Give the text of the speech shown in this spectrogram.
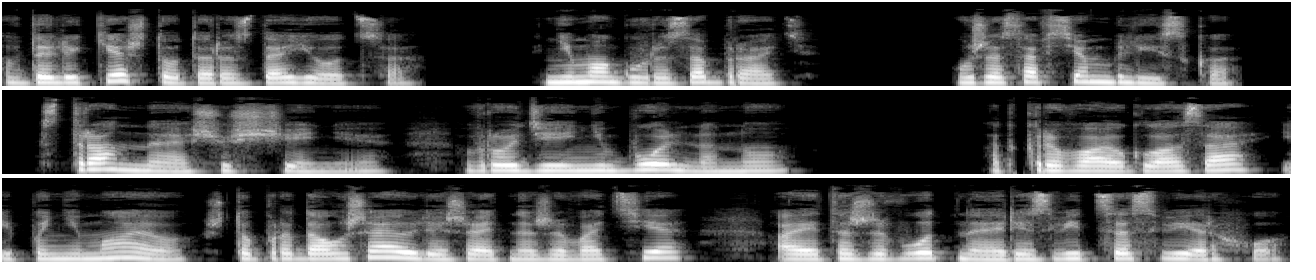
Вдалеке что-то раздается. Не могу разобрать. Уже совсем близко. Странное ощущение. Вроде и не больно, но Открываю глаза и понимаю, что продолжаю лежать на животе, а это животное резвится сверху,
